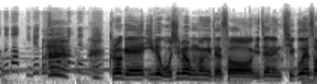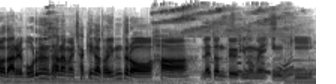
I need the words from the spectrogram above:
어느덧 250명 됐네. 그러게 250여 명이 돼서 이제는 지구에서 나를 모르는 사람을 찾기가 더 힘들어. 하 레전드 이놈의 인기.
